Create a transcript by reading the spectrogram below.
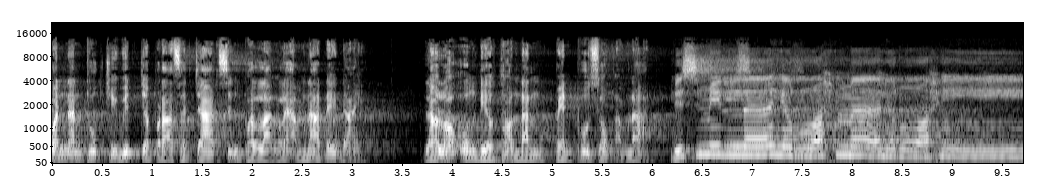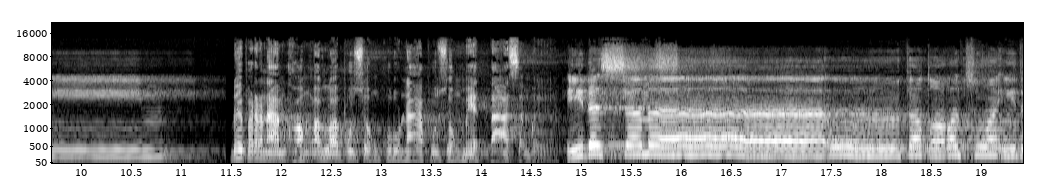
วันนั้นทุกชีวิตจะปราศจากซึ่งพลังและอำนาจใด ๆ และอัลลอฮ์องค์เดียวเท่านั้นเป็นผู้ทรงอำนาจبسم الله الرحمن الرحيمด้วยพระนามของอัลลอฮ์ผู้ทรงกรุณาผู้ทรงเมตตาเสมอإذا السماء انفطرت وإذا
